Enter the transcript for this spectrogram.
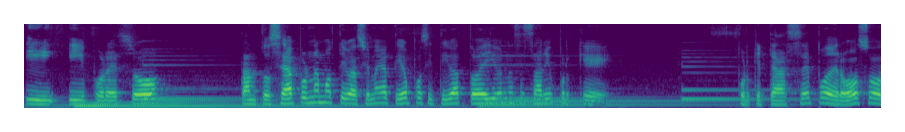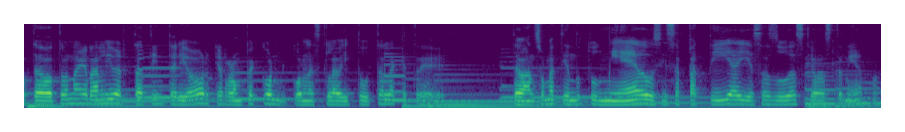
Y, y por eso, tanto sea por una motivación negativa o positiva, todo ello es necesario porque porque te hace poderoso, te da una gran libertad interior que rompe con, la esclavitud a la que te, te van sometiendo tus miedos y esa apatía y esas dudas que vas teniendo.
